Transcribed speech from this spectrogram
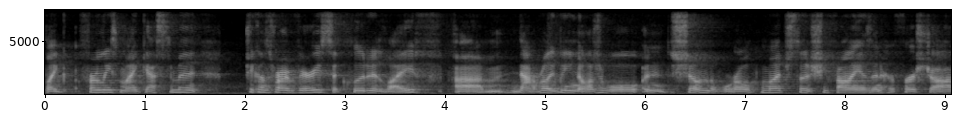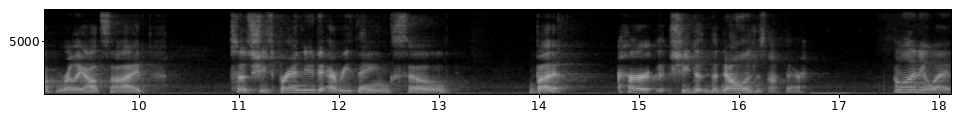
like from at least my guesstimate. She comes from a very secluded life, um, not really being knowledgeable and shown the world much. So she finally is in her first job, really outside. So she's brand new to everything. So, but her she the knowledge is not there. Well, anyway,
